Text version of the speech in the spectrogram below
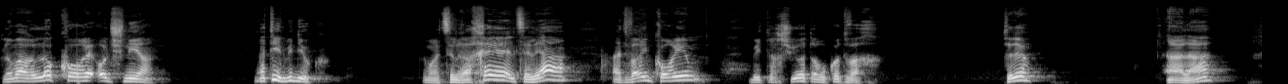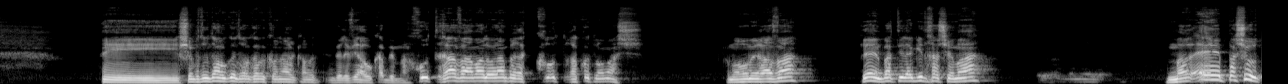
כלומר, לא קורה עוד שנייה. עתיד, בדיוק. כלומר, אצל רחל, אצל לאה, הדברים קורים בהתרחשויות ארוכות טווח. בסדר? הלאה. אה, שבתודה ארוכות ארוכה בקונה ארוכה בלוי ארוכה במלכות. רבא אמר לעולם ברכות רכות ממש. כלומר, אומר רבא, כן, באתי להגיד לך שמה? מראה פשוט,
